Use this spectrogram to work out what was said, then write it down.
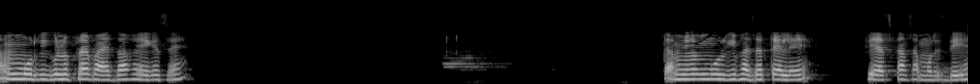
আমার মুরগিগুলো প্রায় ভাজা হয়ে গেছে। তা আমি ওই মুরগি ভাজা তেলে পেঁয়াজ, কাঁচামরিচ দিয়ে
